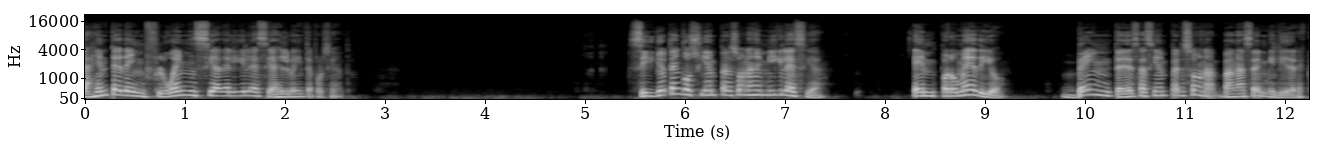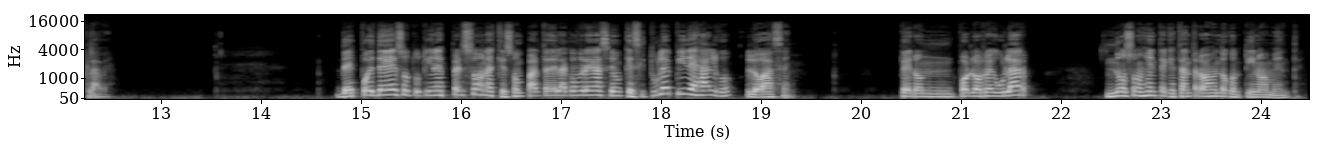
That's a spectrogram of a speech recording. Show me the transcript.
la gente de influencia de la iglesia es el 20%. Si yo tengo 100 personas en mi iglesia, en promedio, 20 de esas 100 personas van a ser mis líderes clave. Después de eso, tú tienes personas que son parte de la congregación que si tú le pides algo, lo hacen. Pero por lo regular, no son gente que están trabajando continuamente.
